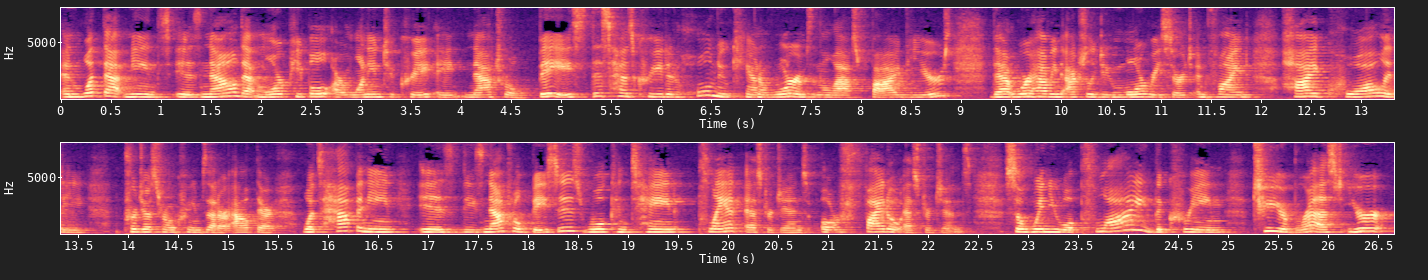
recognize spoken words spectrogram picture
And what that means is now that more people are wanting to create a natural base, this has created a whole new can of worms in the last five years that we're having to actually do more research and find high quality progesterone creams that are out there. What's happening is these natural bases will contain plant estrogens or phytoestrogens. So when you apply the cream to your breast, you're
